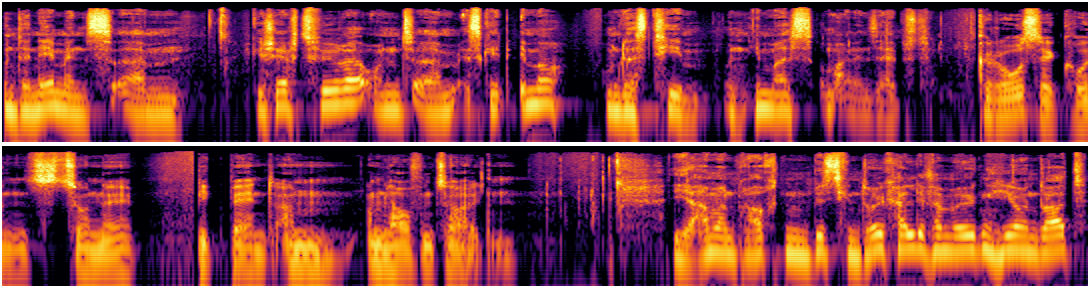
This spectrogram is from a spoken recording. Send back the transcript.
Unternehmensgeschäftsführer. Ähm, und ähm, es geht immer um das Team und niemals um einen selbst. Große Kunst, so eine Big Band am, am Laufen zu halten. Ja, man braucht ein bisschen Durchhaltevermögen hier und dort.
